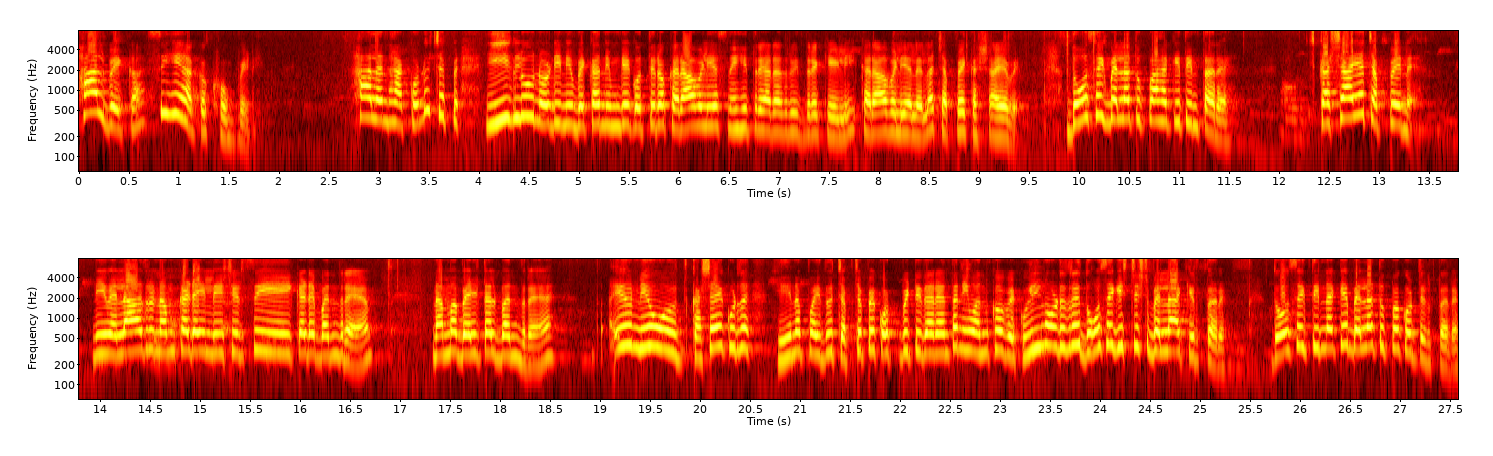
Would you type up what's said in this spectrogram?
ಹಾಲು ಬೇಕಾ? ಸಿಹಿ ಹಾಕಕ್ಕೆ ಹೋಗಬೇಡಿ. ಹಾಲನ್ನು ಹಾಕ್ಕೊಂಡು ಚಪ್ಪೆ ಈಗಲೂ ನೋಡಿ ನೀವು ಬೇಕಾದ್ರೆ ನಿಮಗೆ ಗೊತ್ತಿರೋ ಕರಾವಳಿಯ ಸ್ನೇಹಿತರು ಯಾರಾದರೂ ಇದ್ದರೆ ಕೇಳಿ. ಕರಾವಳಿಯಲ್ಲೆಲ್ಲ ಚಪ್ಪೆ ಕಷಾಯವೇ. ದೋಸೆಗೆ ಬೆಲ್ಲ ತುಪ್ಪ ಹಾಕಿ ತಿಂತಾರೆ. ಕಷಾಯ ಚಪ್ಪೆನೆ. ನೀವೆಲ್ಲಾದರೂ ನಮ್ಮ ಕಡೆ ಇಲ್ಲಿ ಶಿರ್ಸಿ ಈ ಕಡೆ ಬಂದರೆ, ನಮ್ಮ ಬೆಲ್ಟಲ್ಲಿ ಬಂದರೆ ಅಯ್ಯೋ ನೀವು ಕಷಾಯ ಕುಡಿದ್ರೆ ಏನಪ್ಪ ಇದು ಚಪ್ ಚಪ್ಪೆ ಕೊಟ್ಬಿಟ್ಟಿದ್ದಾರೆ ಅಂತ ನೀವು ಅಂದ್ಕೋಬೇಕು ಇಲ್ಲಿ ನೋಡಿದ್ರೆ ದೋಸೆಗೆ ಇಷ್ಟಿಷ್ಟು ಬೆಲ್ಲ ಹಾಕಿರ್ತಾರೆ. ದೋಸೆಗೆ ತಿನ್ನೋಕ್ಕೆ ಬೆಲ್ಲ ತುಪ್ಪ ಕೊಟ್ಟಿರ್ತಾರೆ.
